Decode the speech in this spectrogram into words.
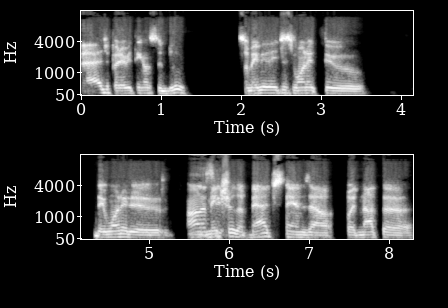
badge, but everything else is blue. So maybe they just wanted to. They wanted to honestly make sure the badge stands out, but not the,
